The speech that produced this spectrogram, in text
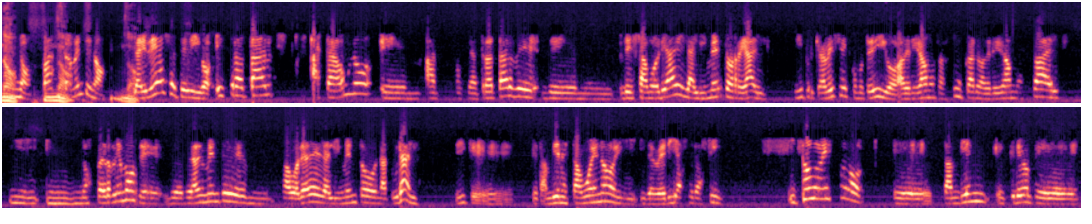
No. básicamente no. La idea, ya te digo, es tratar hasta uno, eh, o sea, tratar de, saborear el alimento real, ¿sí? Porque a veces, como te digo, agregamos azúcar o agregamos sal y, nos perdemos de, realmente saborear el alimento natural, ¿sí? Que, también está bueno y, debería ser así. Y todo esto eh, también eh, creo que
